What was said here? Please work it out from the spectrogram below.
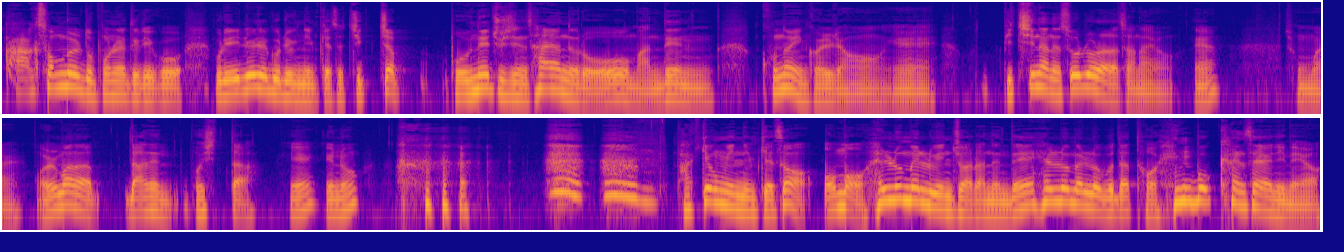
딱 선물도 보내드리고, 우리 1196님께서 직접 보내주신 사연으로 만든 코너인걸요. 예. 빛이 나는 솔로라잖아요. 예? 정말. 얼마나 나는 멋있다. 예? You know? 박경민님께서, 어머, 헬로멜로인 줄 알았는데, 헬로멜로보다 더 행복한 사연이네요.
